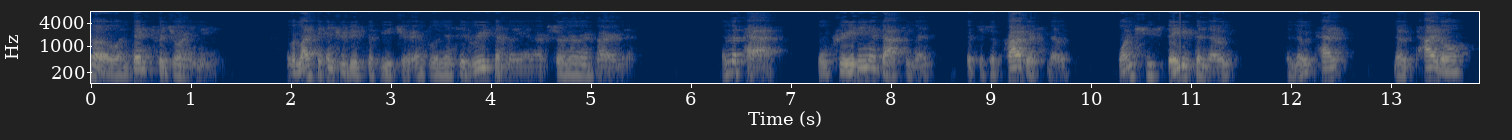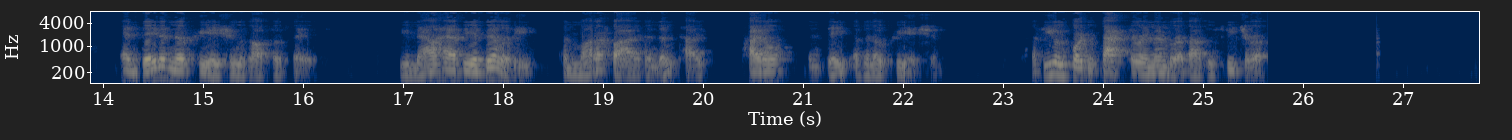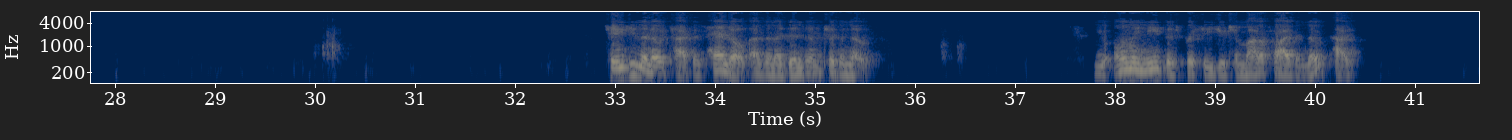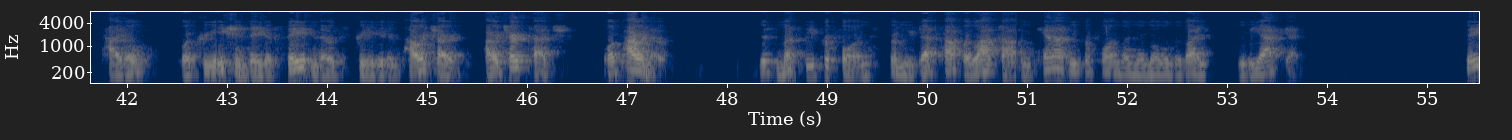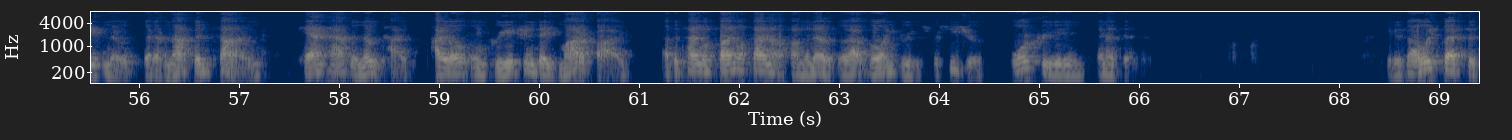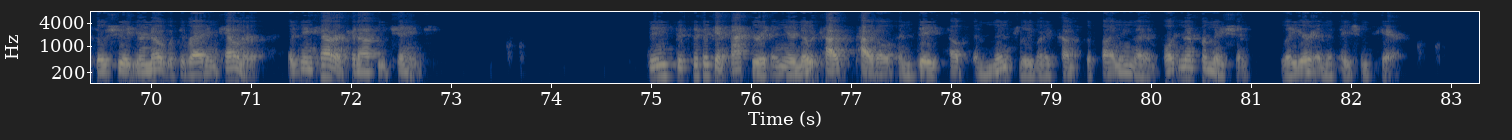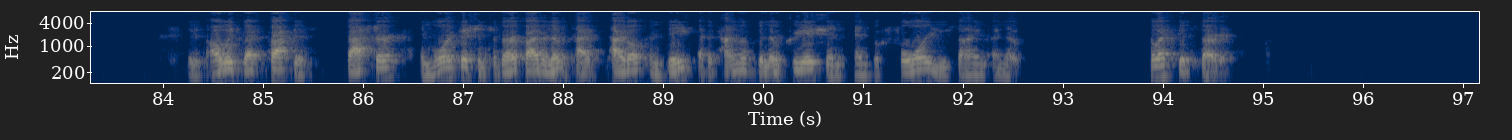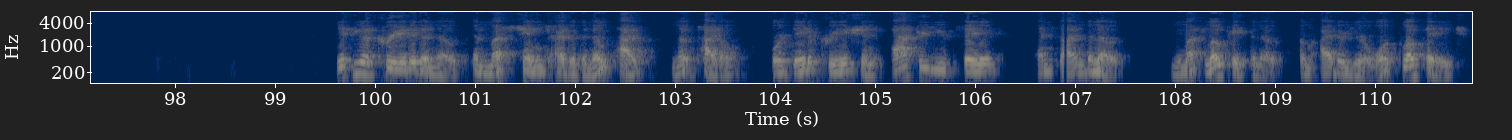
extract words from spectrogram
Hello, and thanks for joining me. I would like to introduce a feature implemented recently in our Cerner environment. In the past, when creating a document, such as a progress note, once you save the note, the note type, note title, and date of note creation was also saved. You now have the ability to modify the note type, title, and date of the note creation. A few important facts to remember about this feature Changing the note type is handled as an addendum to the note. You only need this procedure to modify the note type, title, or creation date of saved notes created in PowerChart, PowerChart Touch, or PowerNote. This must be performed from your desktop or laptop and cannot be performed on your mobile device through the app yet. Saved notes that have not been signed can have the note type, title, and creation date modified at the time of final sign-off on the note without going through this procedure or creating an addendum. It is always best to associate your note with the right encounter, as the encounter cannot be changed. Being specific and accurate in your note type, title, and date helps immensely when it comes to finding that important information later in the patient's care. It is always best practice, faster, and more efficient to verify the note type, title, and date at the time of the note creation and before you sign a note. So let's get started. If you have created a note and must change either the note type, note title, or date of creation after you've saved and signed the note, you must locate the note from either your workflow page,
